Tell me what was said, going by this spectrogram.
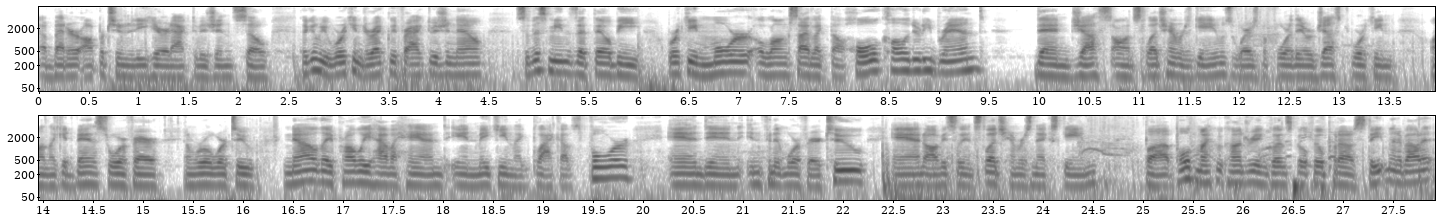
a better opportunity here at Activision. So they're going to be working directly for Activision now. So this means that they'll be working more alongside like the whole Call of Duty brand than just on Sledgehammer's games, whereas before they were just working on like Advanced Warfare and World War II. Now they probably have a hand in making like Black Ops 4 and in Infinite Warfare 2 and obviously in Sledgehammer's next game. But both Michael Condrey and Glen Schofield put out a statement about it.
